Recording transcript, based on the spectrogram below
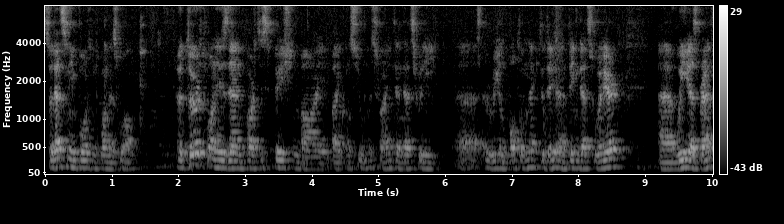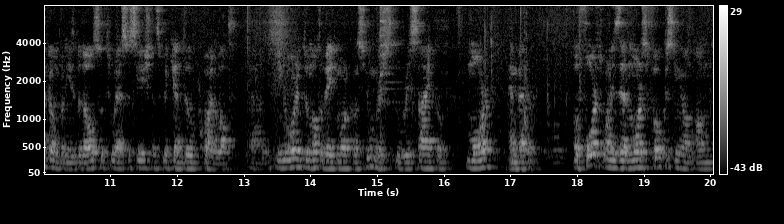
so that's an important one as well. A third one is then participation by, by consumers, right? And that's really uh, a real bottleneck today. And I think that's where uh, we as brand companies, but also through associations, we can do quite a lot um, in order to motivate more consumers to recycle more and better. A fourth one is then more focusing on, on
